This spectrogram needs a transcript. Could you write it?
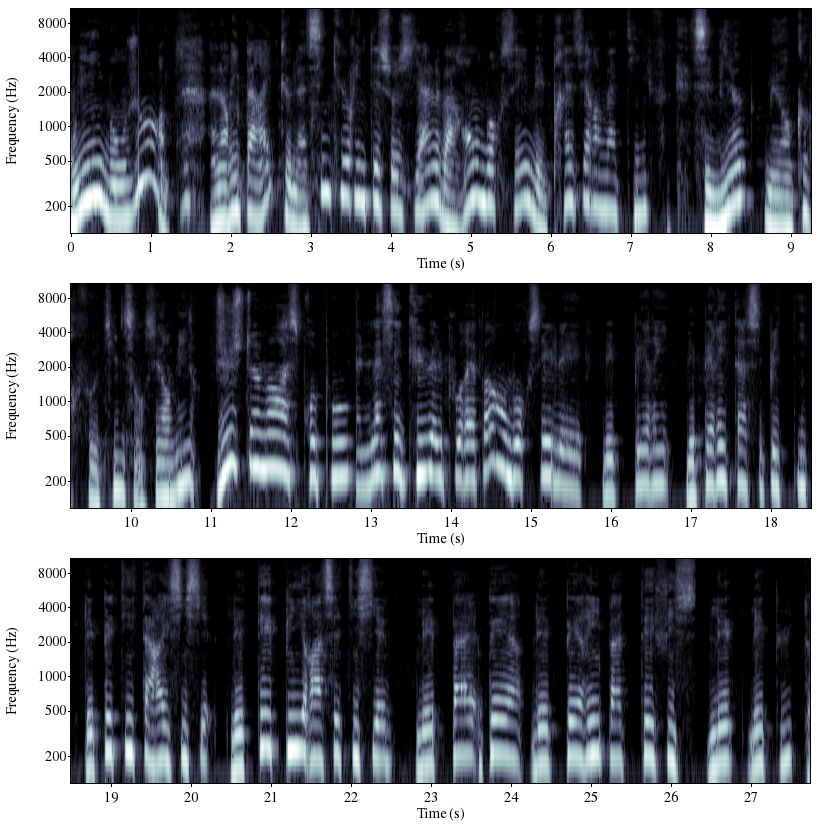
Oui, bonjour. Alors il paraît que la sécurité sociale va rembourser les préservatifs. C'est bien, mais encore faut-il s'en servir. Justement à ce propos, la Sécu, elle pourrait pas rembourser les les péri les péritacépétiques, les pétitariciciennes, les tépiracéticiennes, les, pa per les péripatéfis, les, les putes.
